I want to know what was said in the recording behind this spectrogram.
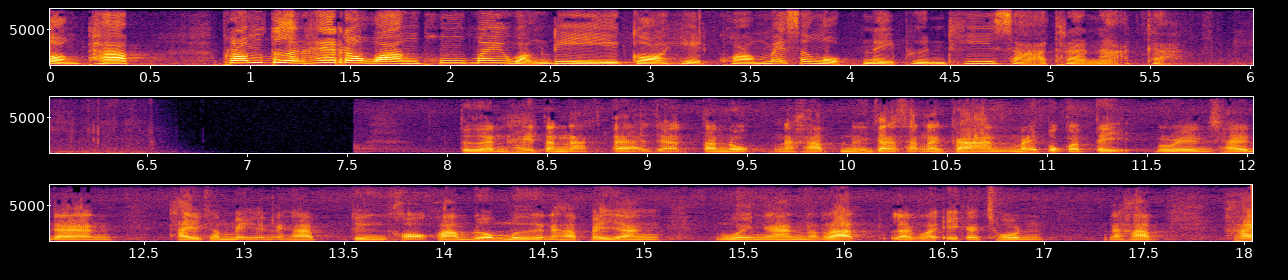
กองทัพ พร้อมเตือนให้ระวังผู้ไม่หวังดีก่อเหตุความไม่สงบในพื้นที่สาธารณะค่ะเตือนให้ตระหนักแต่อย่าตระหนกนะครับ เนื่องจากสถานการณ์ไม่ปกติบริเวณชายแดน ไทยเขมรนะครับ จึงขอความร่วมมือนะครับ ไปยังหน่วยงานรัฐแล้วก็เอกชนนะครับ ให้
